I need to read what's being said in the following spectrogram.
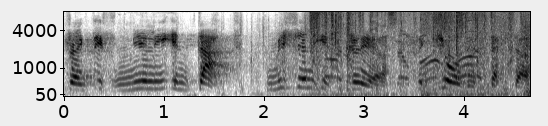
Strength is nearly intact. Mission is clear. Secure this sector.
